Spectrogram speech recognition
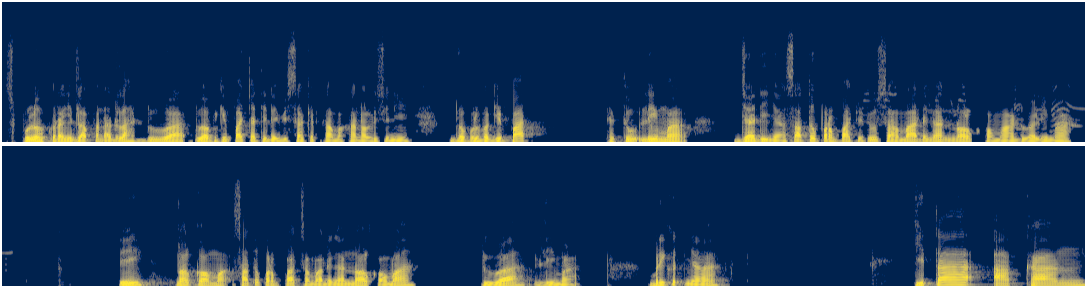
10 kurangi 8 adalah 2. 2 bagi 4 kan tidak bisa kita tambahkan 0 di sini. 20 bagi 4 itu 5. Jadinya 1 per 4 itu sama dengan 0,25. Di 0,1 per 4 sama dengan 0,25. Berikutnya, kita akan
